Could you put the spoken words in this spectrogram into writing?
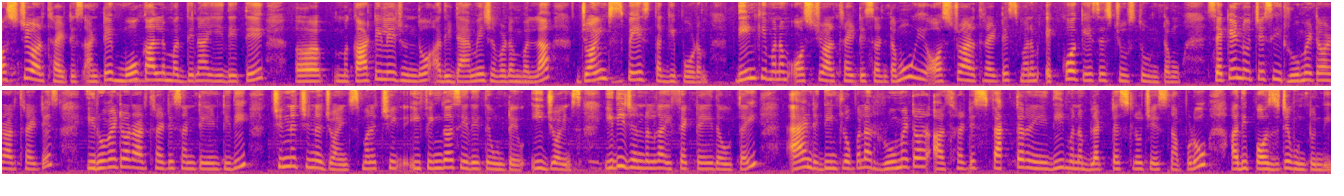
ఆస్టియోఆర్థరైటిస్ అంటే మోకాళ్ళ మధ్యన ఏదైతే కార్టిలేజ్ ఉందో అది డ్యామేజ్ అవ్వడం వల్ల జాయింట్ స్పేస్ తగ్గిపోవడం. దీనికి మనం ఆస్టియో ఆర్థరైటిస్ అంటాము. ఈ ఆస్టియోఆర్థరైటిస్ మనం ఎక్కువ కేసెస్ చూస్తూ ఉంటాము. సెకండ్ వచ్చేసి రూమెటాయిడ్ ఆర్థరైటిస్ ఈ రూమెటాయిడ్ ఆర్థరైటిస్ అంటే ఏంటిది? చిన్న చిన్న జాయింట్స్ మన చి ఈ ఫింగర్స్ ఏదైతే ఉంటాయో ఈ జాయింట్స్ ఇది జనరల్గా ఇఫెక్ట్ అనేది అవుతాయి. అండ్ దీంట్లోపల రూమెటాయిడ్ ఆర్థరైటిస్ ఫ్యాక్టర్ అనేది మన బ్లడ్ టెస్ట్లో చేసినప్పుడు అది పాజిటివ్ ఉంటుంది.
